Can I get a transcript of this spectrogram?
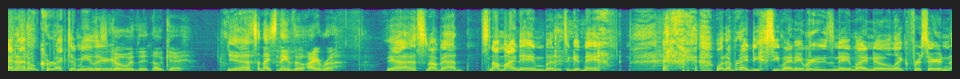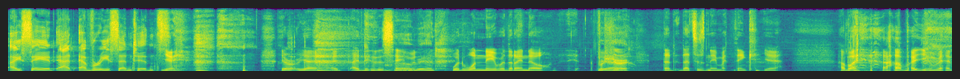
And I don't correct him You either. just go with it. Okay. yeah, That's a nice name though, Ira. yeah, it's not bad. It's not my name, but it's a good name. Whenever I do see my neighbor whose name I know, like for certain, I say it at every sentence. Yeah. You're, yeah, I, I do the same Oh, with, with one neighbor that I know for Yeah. sure. That that's his name, I think. Yeah. How about how about you, man?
